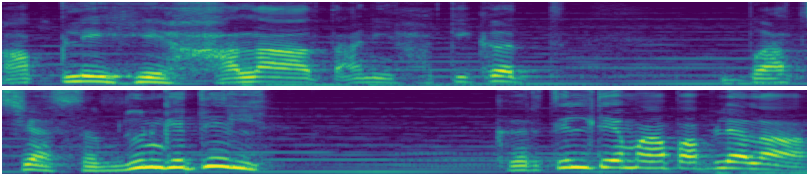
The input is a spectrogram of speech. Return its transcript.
आपले हे हालात आणि हकीकत बादशाह समजून घेतील? करतील ते माप आपल्याला?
